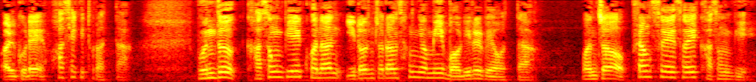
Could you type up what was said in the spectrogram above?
얼굴에 화색이 돌았다. 문득 가성비에 관한 이런저런 상념이 머리를 메웠다. 먼저 프랑스에서의 가성비,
